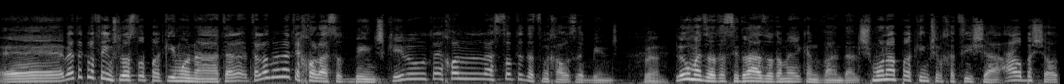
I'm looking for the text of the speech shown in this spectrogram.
אה, בית הקלפים, 13 פרקים עונה, אתה, אתה לא באמת יכול לעשות binge, כאילו אתה יכול לעשות את עצמך עושה binge. כן. לעומת זאת, הסדרה הזאת, American Vandal, שמונה פרקים של חצי שעה, ארבע שעות,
